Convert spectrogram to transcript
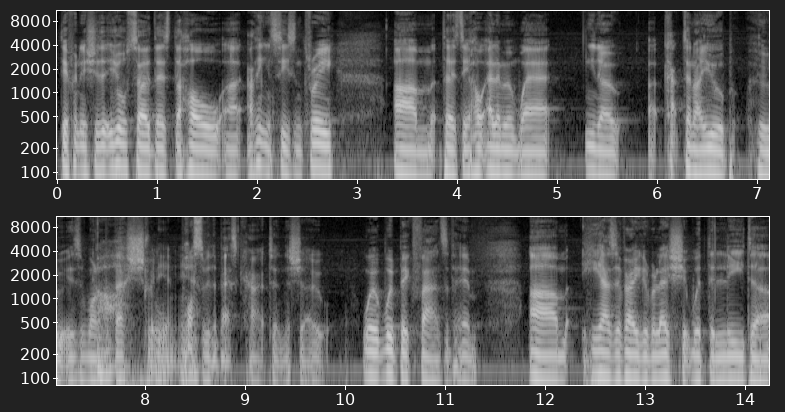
different issues. It also there's the whole. Uh, I think in season three, um, there's the whole element where you know uh, Captain Ayub, who is one of Oh, the best, brilliant, yeah. possibly the best character in the show. We're, we're big fans of him. Um, he has a very good relationship with the leader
